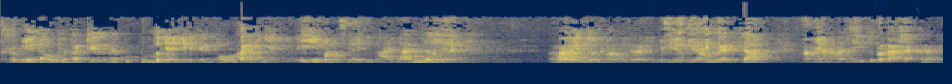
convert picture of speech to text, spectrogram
ක්‍රමයට අවුන කට්ටිය තමයි කුටුම්බකය කියලා කියන්නේ පෞල් කර්ණිය කියලා. ඒ මනසයි ඉතින් ආය ගන්නව දෙයක්. ආයෙත් ඕනේ මම විතරයි ඉන්නේ මේ කියන්න වැට්ටා. මම අනවශ්‍ය යුද ප්‍රකාශයක් කරන්නේ.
